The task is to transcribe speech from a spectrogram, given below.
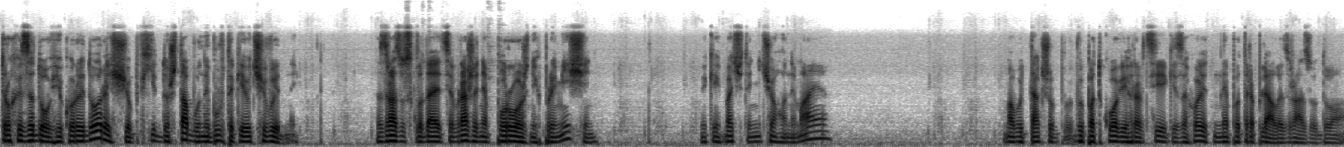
трохи задовгі коридори, щоб вхід до штабу не був такий очевидний. Зразу складається враження порожніх приміщень, в яких, бачите, нічого немає. Мабуть, так, щоб випадкові гравці, які заходять, не потрапляли зразу до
